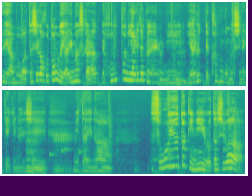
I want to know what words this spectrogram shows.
いやもう私がほとんどやりますからって本当にやりたくないのに、うん。やるって覚悟もしなきゃいけないし、うん。みたいなそういう時に私は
